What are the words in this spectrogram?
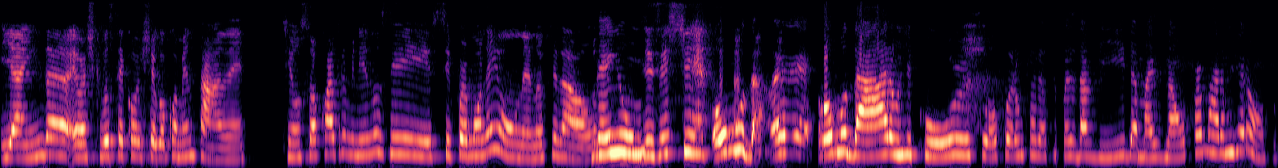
E ainda, eu acho que você chegou a comentar, né? Tinham só quatro meninos e se formou nenhum, né, no final. Nenhum. Desistir. Ou, muda, é, ou mudaram de curso, ou foram fazer outra coisa da vida, mas não formaram geronto.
